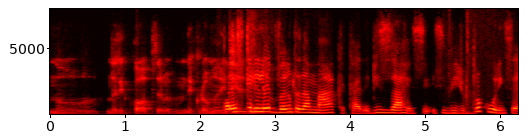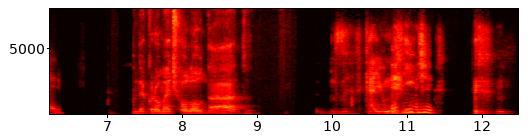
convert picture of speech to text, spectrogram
no, no, helicóptero, um necromante. Parece que ele levanta da maca, cara. É bizarro esse, esse vídeo. Procurem, sério. O necromante rolou o dado. Caiu um vídeo.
